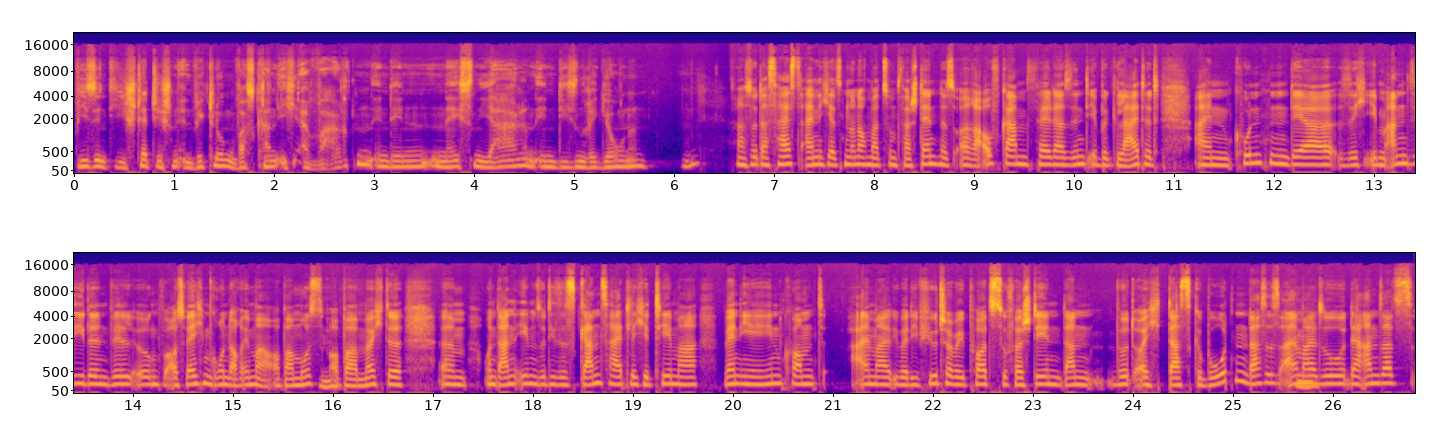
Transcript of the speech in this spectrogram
wie sind die städtischen Entwicklungen, was kann ich erwarten in den nächsten Jahren in diesen Regionen. Hm? Also das heißt eigentlich jetzt nur noch mal zum Verständnis, eure Aufgabenfelder sind, ihr begleitet einen Kunden, der sich eben ansiedeln will, irgendwo aus welchem Grund auch immer, ob er muss, mhm. ob er möchte. Ähm, und dann eben so dieses ganzheitliche Thema, wenn ihr hinkommt, einmal über die Future Reports zu verstehen, dann wird euch das geboten. Das ist einmal mhm. so der Ansatz,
